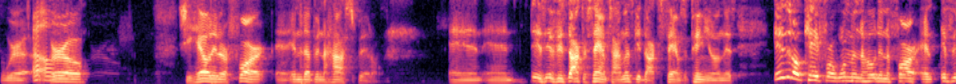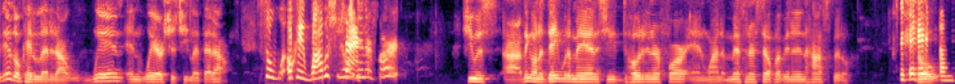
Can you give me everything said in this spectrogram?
where a Uh-oh. girl she held in her fart and ended up in the hospital. And and this, if it's Dr. Sam time, let's get Dr. Sam's opinion on this. Is it okay for a woman to hold in a fart? And if it is okay to let it out, when and where should she let that out? so okay, why was she holding in her fart? She was, uh, I think, on a date with a man, and she hold it in her fart and wound up messing herself up in in the hospital. So I'm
